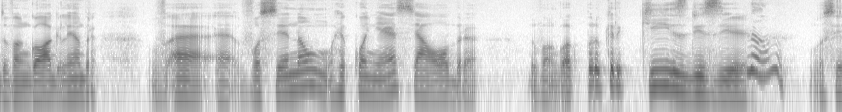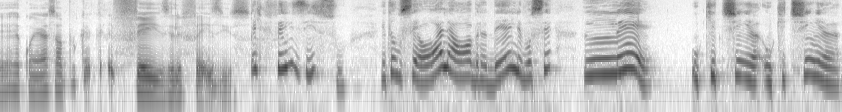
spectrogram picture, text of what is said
do Van Gogh, lembra? É, é, você não reconhece a obra do Van Gogh pelo que ele quis dizer. Não. Você reconhece a obra porque ele fez, ele fez isso. Ele fez isso. Então você olha a obra dele, você lê o que tinha, o que tinha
